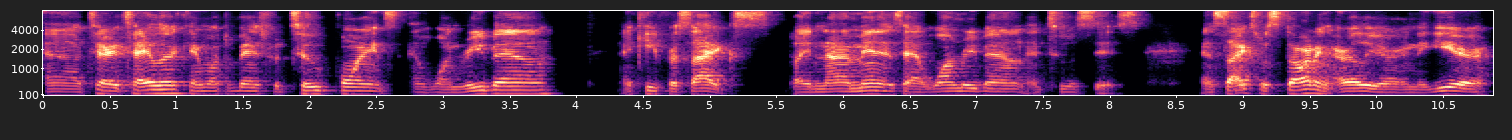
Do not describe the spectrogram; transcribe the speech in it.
Uh, Terry Taylor came off the bench for two points and one rebound. And Keifer Sykes played nine minutes, had one rebound and two assists. And Sykes was starting earlier in the year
